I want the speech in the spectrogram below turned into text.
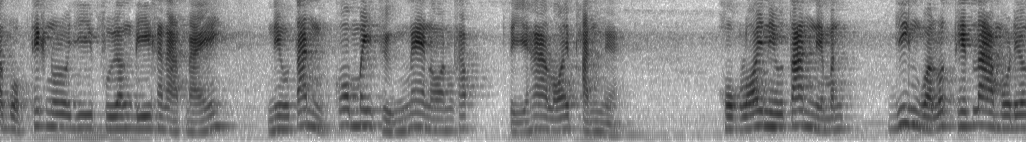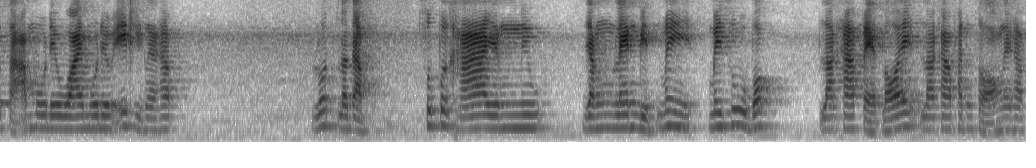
ระบบเทคโนโลยีเฟืองดีขนาดไหน นิวตันก็ไม่ถึงแน่นอนครับสี่ห้าร้อยพันเนี่ยหกร้อยนิวตันเนี่ยมัน ยิ่งกว่ารถเทสลาโมเดลสามโมเดล Y โมเดล X อีกนะครับ รถระดับซุปเปอร์คาร์ยังนิวยังแรงบิดไม่ไม่สู้บล็อกราคา 800 ราคาพันสองเลยครับ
